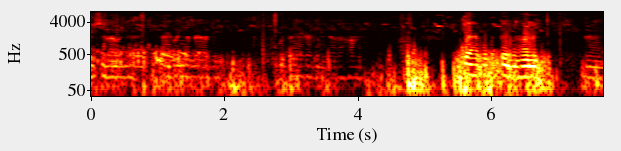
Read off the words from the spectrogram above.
લાવી દે કોઈને બેહા દે ભૂપતભાઈ ગાડી નીકળ્યા સામે ક્યાં હે ભૂપતભાઈ પણ સામે હમ.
